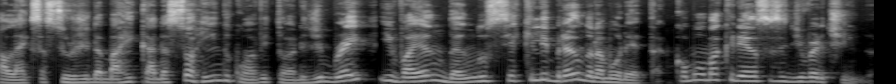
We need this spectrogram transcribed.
Alexa surge da barricada sorrindo com a vitória de Bray e vai andando se equilibrando na mureta, como uma criança se divertindo.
